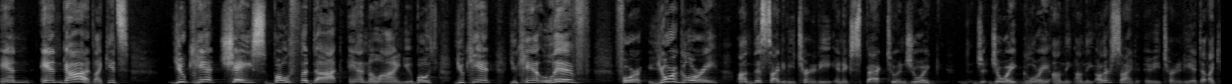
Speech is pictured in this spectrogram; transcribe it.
and, and God. Like it's, you can't chase both the dot and the line. You both, you can't, you can't live for your glory on this side of eternity and expect to enjoy joy, glory on the on the other side of eternity. It, like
